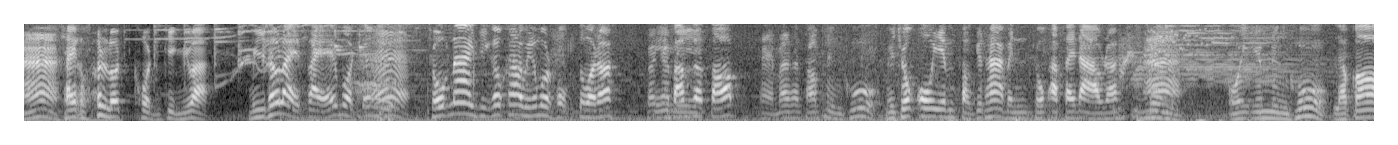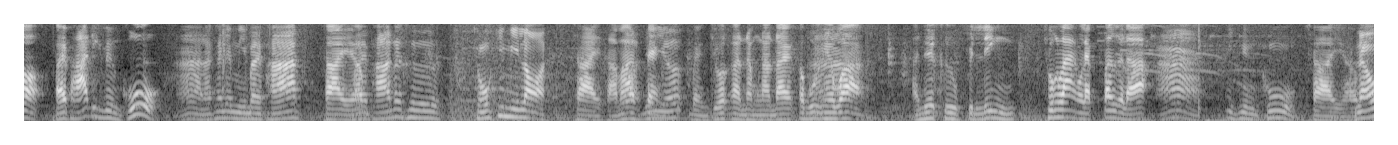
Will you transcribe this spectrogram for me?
อ่า ใช้คำว่ารถขนกิ่งดีกว่า มีเท่าไหร่ใส่ให้หมดก็คืออ่าโชคหน้าจริงๆคร่าวๆมีทั้งหมด 6 ตัวเนาะก็จะมีบัมสต็อป แหมบ้านสต็อปหนึ่งคู่มีโชค OM 2.5 เป็นโชคอัพไซด์ดาวนะหนึ่งโอเอ็มหนึ่งคู่ แล้วก็ใบพาร์ทอีกหนึ่งคู่ อ่า แล้วก็จะมีใบพาสใช่ครับ ใบพาสก็คือโชคที่มีหลอด ใช่ สามารถแบ่งเยอะแบ่งช่วงการทำงานได้ ก็พูดง่ายๆว่า อันนี้คือฟิลลิ่งช่วงล่างแรปเตอร์แล้ว อ่า อีกหนึ่งคู่ ใช่ครับ แล้ว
